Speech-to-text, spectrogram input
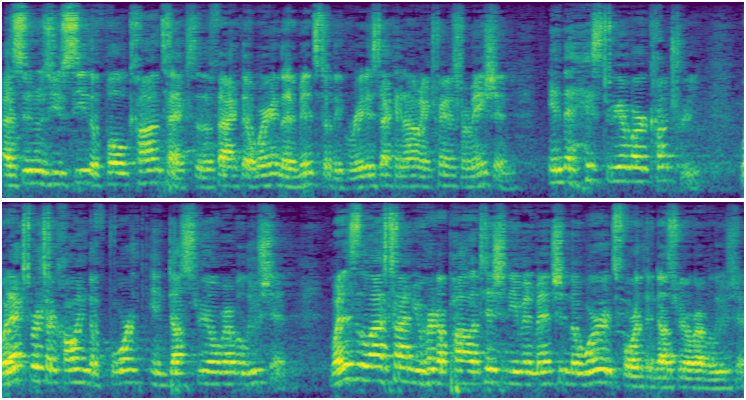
As soon as you see the full context of the fact that we're in the midst of the greatest economic transformation in the history of our country, what experts are calling the fourth industrial revolution. When is the last time you heard a politician even mention the words fourth industrial revolution?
